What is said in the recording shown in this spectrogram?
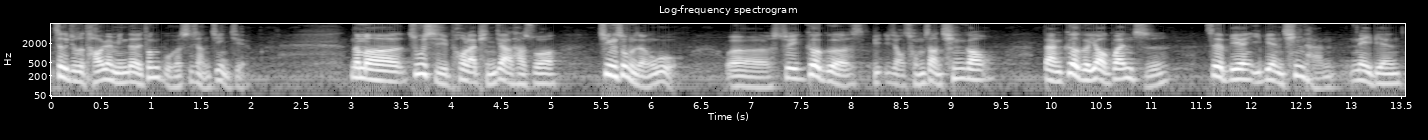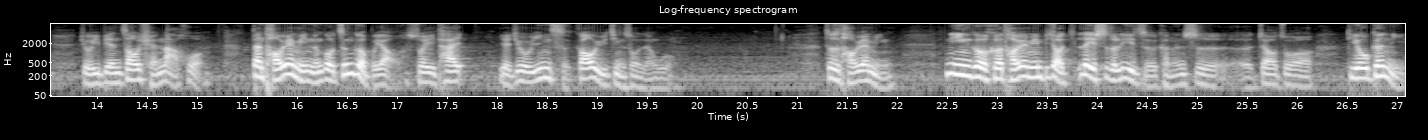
这个就是陶渊明的风骨和思想境界。那么朱熹后来评价他说：“敬颂人物，呃，虽个个比较崇尚清高，但个个要官职，这边一边清谈，那边就一边招权纳货。”但陶渊明能够真个不要，所以他也就因此高于敬颂人物。这是陶渊明。另一个和陶渊明比较类似的例子，可能是呃叫做狄欧根尼。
